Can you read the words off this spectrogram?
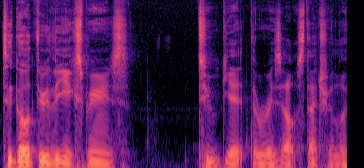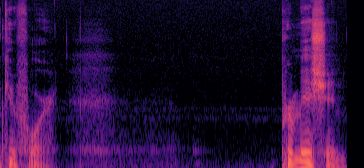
to go through the experience to get the results that you're looking for. Permission.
